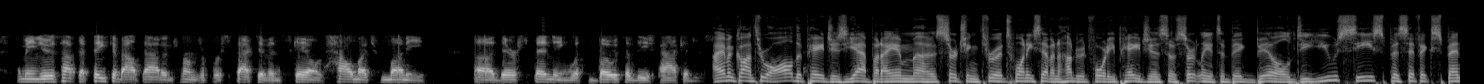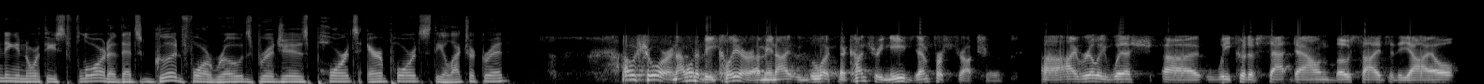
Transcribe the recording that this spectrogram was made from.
I mean, you just have to think about that in terms of perspective and scale of how much money uh, they're spending with both of these packages. I haven't gone through all the pages yet, but I am uh, searching through it 2,740 pages, so certainly it's a big bill. Do you see specific spending in Northeast Florida that's good for roads, bridges, ports, airports, the electric grid? Oh, sure. And I want to be clear. I mean, I look, the country needs infrastructure. Uh, I really wish uh, we could have sat down both sides of the aisle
